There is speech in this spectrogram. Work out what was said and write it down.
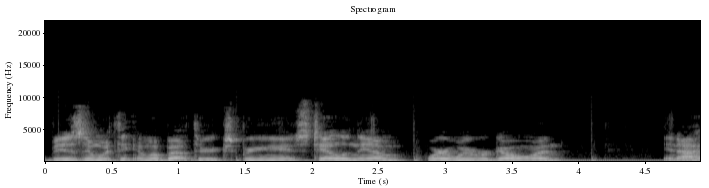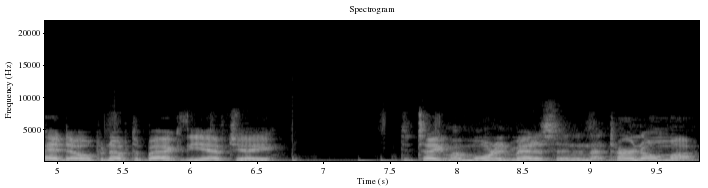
visiting with them about their experience, telling them where we were going. And I had to open up the back of the FJ to take my morning medicine, and I turned on my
